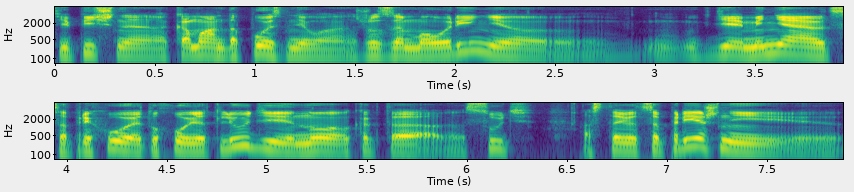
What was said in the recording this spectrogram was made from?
типичная команда позднего Жозе Мауриньо, где меняются, приходят, уходят люди, но как-то суть остается прежней.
